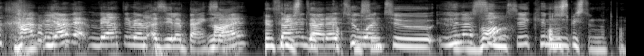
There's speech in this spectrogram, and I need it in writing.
Jeg vet, vet dere hvem Azealia Banks Nei. er? Hun fryste katten sin, 212 Hun er sinnssyk. Hun, og så spiste hun den etterpå.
